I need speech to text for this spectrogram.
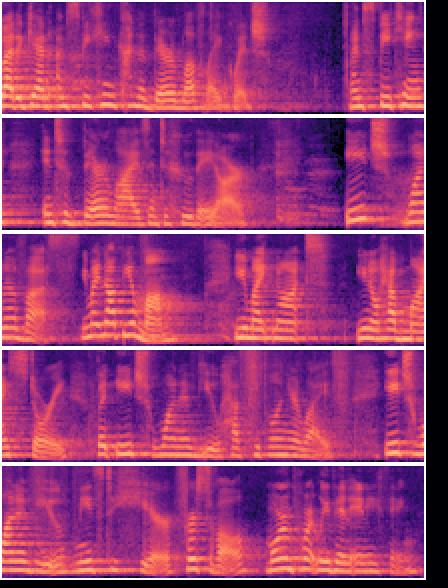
But again, I'm speaking kind of their love language. I'm speaking into their lives, into who they are. Each one of us, you might not be a mom, you might not, you know, have my story, but each one of you have people in your life. Each one of you needs to hear, first of all, more importantly than anything,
